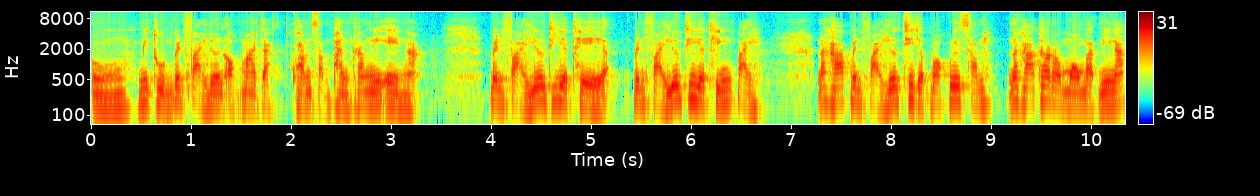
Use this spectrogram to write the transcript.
โอ้ มีถุนเป็นฝ่ายเดินออกมาจากความสัมพันธ์ครั้งนี้เองอะเป็นฝ่ายเลือกที่จะเทอะเป็นฝ่ายเลือกที่จะทิ้งไปนะคะ เป็นฝ่ายเลือกที่จะบล็อกด้วยซ้ำนะคะ ถ้าเรามองแบบนี้นะ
